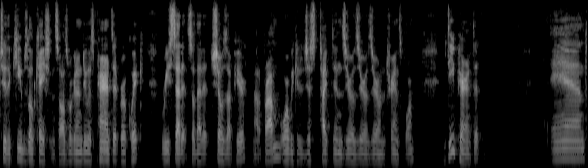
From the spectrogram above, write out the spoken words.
to the cube's location. So all we're going to do is parent it real quick, reset it so that it shows up here, not a problem, or we could have just typed in 000 in the transform, deparent it, and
